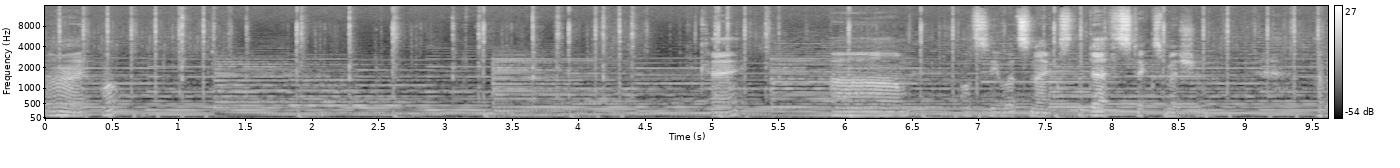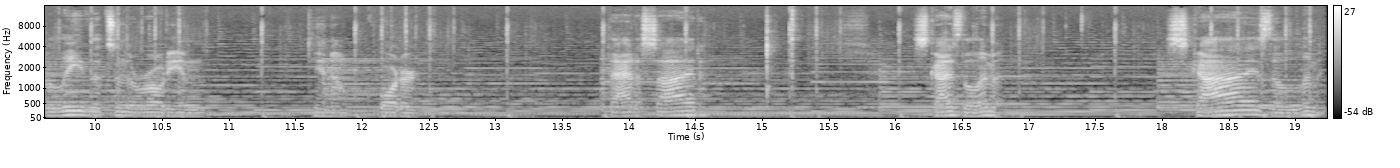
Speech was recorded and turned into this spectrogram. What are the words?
Alright, well. Okay. Um, let's see, what's next? The Death Sticks mission. I believe that's in the Rodian, you know, quarter. That aside, sky's the limit. Sky's the limit.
